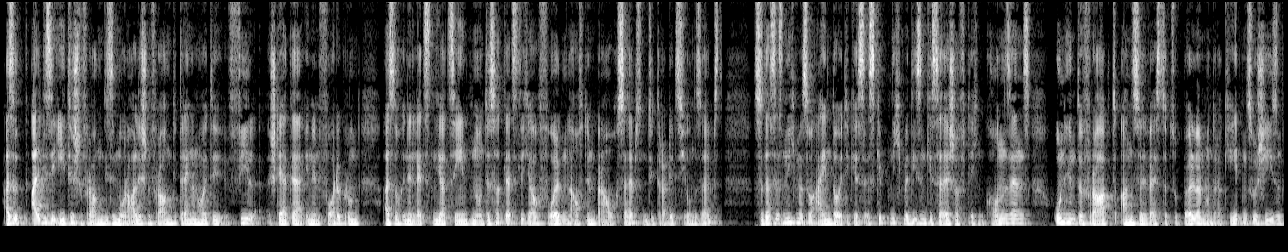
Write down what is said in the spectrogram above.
Also all diese ethischen Fragen, diese moralischen Fragen, die drängen heute viel stärker in den Vordergrund als noch in den letzten Jahrzehnten. Und das hat letztlich auch Folgen auf den Brauch selbst und die Tradition selbst so dass es nicht mehr so eindeutig ist. Es gibt nicht mehr diesen gesellschaftlichen Konsens, unhinterfragt an Silvester zu böllern und Raketen zu schießen,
